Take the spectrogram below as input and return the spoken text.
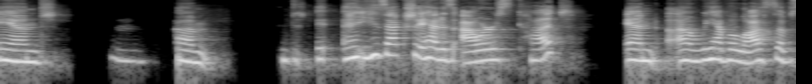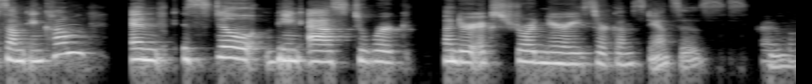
and um, he's actually had his hours cut and uh, we have a loss of some income and is still being asked to work under extraordinary circumstances. Incredible.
